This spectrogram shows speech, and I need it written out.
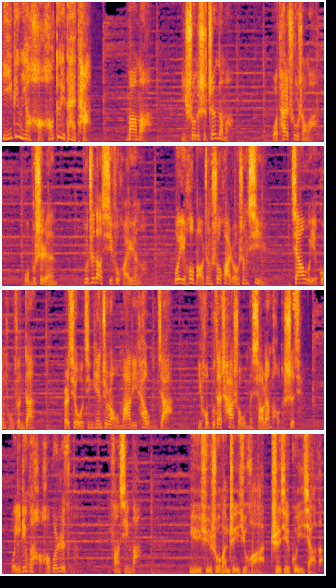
一定要好好对待她。妈妈，你说的是真的吗？我太畜生了，我不是人，不知道媳妇怀孕了。我以后保证说话柔声细语，家务也共同分担。而且我今天就让我妈离开我们家，以后不再插手我们小两口的事情，我一定会好好过日子的，你放心吧。女婿说完这句话，直接跪下了，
